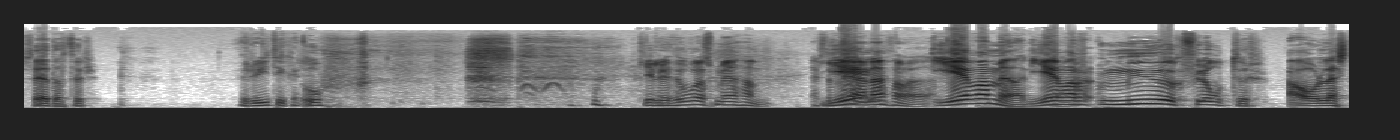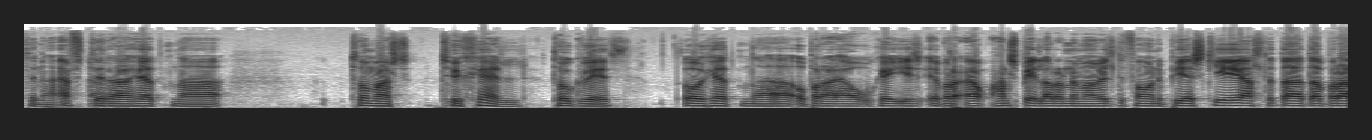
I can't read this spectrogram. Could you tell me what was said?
Segð þetta aftur. Rüdiger Úff. Gilvið, þú varst með hann. Ég-? Ég var með hann, ég var mjög fljótur á lestina eftir að hérna Thomas Tuchel tók við og hérna, og bara, já, ok, ég, ég bara, já, hann spilar hann um hann vildi fá hann í PSG, allt þetta, þetta bara,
